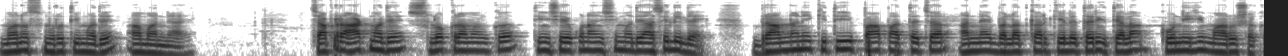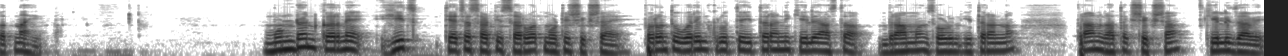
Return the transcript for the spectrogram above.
मनुस्मृतीमध्ये अमान्य आहे. चॅप्टर आठमध्ये श्लोक क्रमांक तीनशे एकोणऐंशीमध्ये असे लिहिले आहे ब्राह्मणाने किती पाप अत्याचार अन्याय बलात्कार केले तरी त्याला कोणीही मारू शकत नाही. मुंडन करणे हीच त्याच्यासाठी सर्वात मोठी शिक्षा आहे. परंतु वरील कृत्य इतरांनी केले असता ब्राह्मण सोडून इतरांना प्राणघातक शिक्षा केली जावे.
